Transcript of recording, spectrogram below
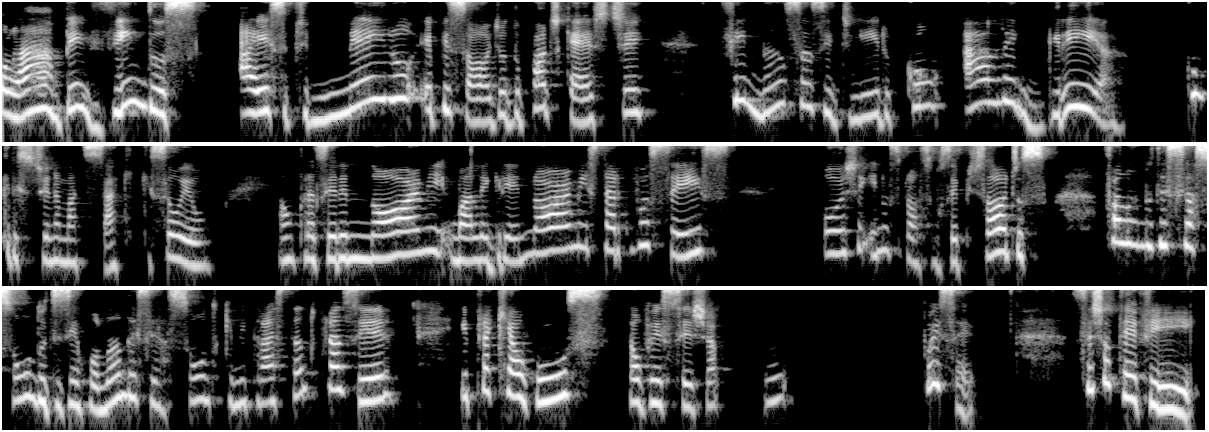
Olá, bem-vindos a esse primeiro episódio do podcast Finanças e Dinheiro com Alegria, com Cristina Matsusaki, que sou eu. É um prazer enorme, uma alegria enorme estar com vocês hoje e nos próximos episódios, falando desse assunto, desenrolando esse assunto que me traz tanto prazer e para que alguns talvez seja. Pois é, você já teve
